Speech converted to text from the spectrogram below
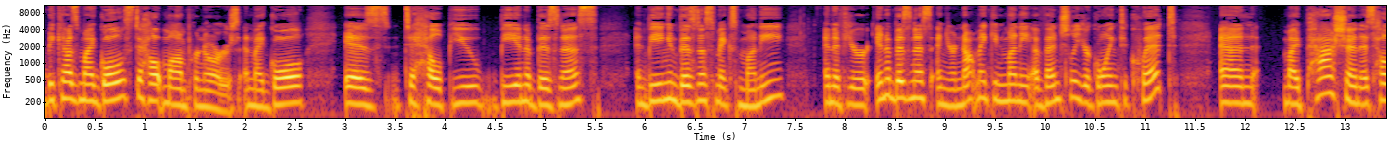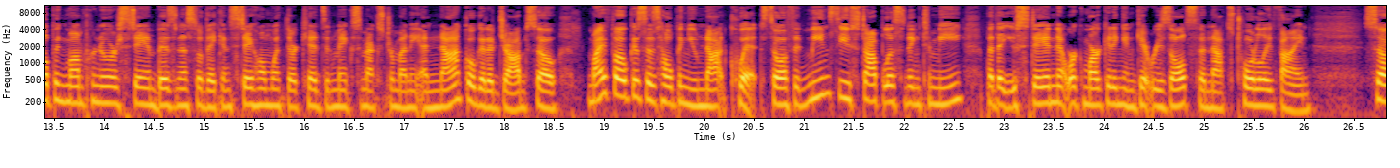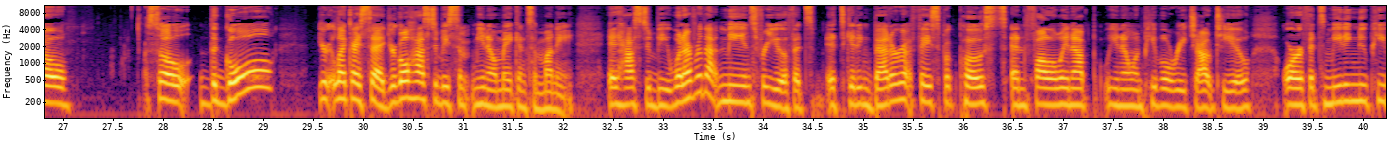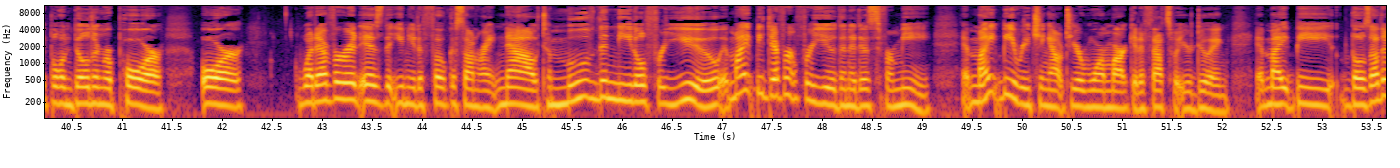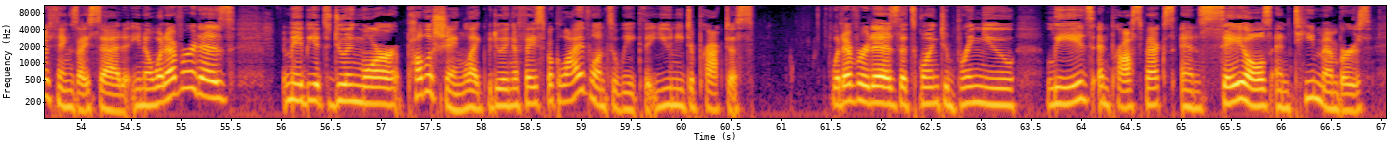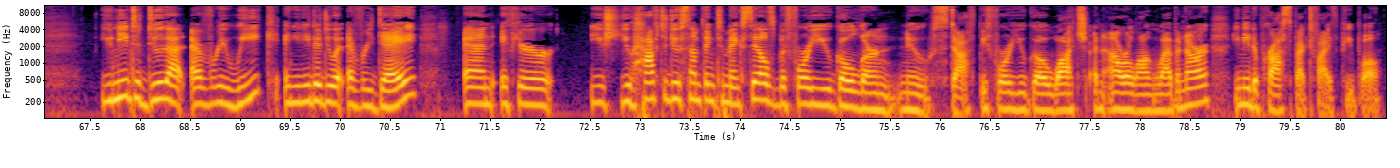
because my goal is to help mompreneurs and my goal is to help you be in a business and being in business makes money. And if you're in a business and you're not making money, eventually you're going to quit. And my passion is helping mompreneurs stay in business so they can stay home with their kids and make some extra money and not go get a job. So, my focus is helping you not quit. So, if it means that you stop listening to me, but that you stay in network marketing and get results, then that's totally fine. So, so the goal your like I said, your goal has to be some, you know, making some money. It has to be whatever that means for you. If it's it's getting better at Facebook posts and following up, you know, when people reach out to you, or if it's meeting new people and building rapport, or whatever it is that you need to focus on right now to move the needle for you. It might be different for you than it is for me. It might be reaching out to your warm market if that's what you're doing. It might be those other things I said. You know, whatever it is maybe it's doing more publishing, like doing a Facebook Live once a week that you need to practice. Whatever it is that's going to bring you leads and prospects and sales and team members, you need to do that every week and you need to do it every day. And if you're you you have to do something to make sales before you go learn new stuff before you go watch an hour long webinar you need to prospect five people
